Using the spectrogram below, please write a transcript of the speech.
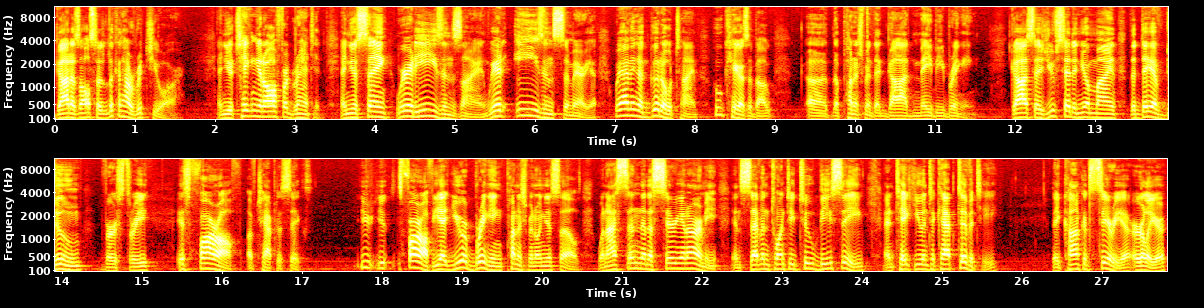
God is also, look at how rich you are. And you're taking it all for granted. And you're saying, we're at ease in Zion, we're at ease in Samaria, we're having a good old time. Who cares about uh, the punishment that God may be bringing? God says, You've said in your mind, the day of doom, verse 3, is far off of chapter 6. You, you, it's far off, yet you're bringing punishment on yourselves. When I send that Assyrian army in 722 BC and take you into captivity, they conquered Syria earlier,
